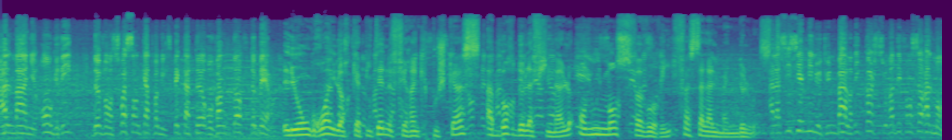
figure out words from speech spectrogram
Allemagne-Hongrie devant 64 000 spectateurs au Wankdorf de Berne. Les Hongrois et leur capitaine Ferenc Puskás abordent la finale en immense favori face à l'Allemagne de l'Ouest. À la sixième minute, une balle ricoche sur un défenseur allemand.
